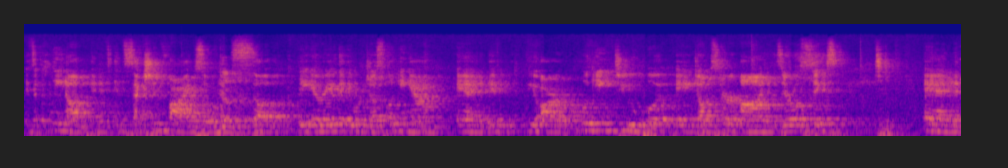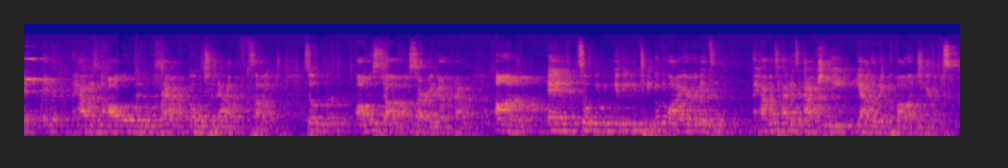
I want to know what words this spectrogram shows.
It's a cleanup and it's in section five, so it's the, the area that you were just looking at. And if we are looking to put a dumpster on 068 and, and having all of the crap go to that site. So, all the stuff, sorry, not crap. Um, and so if you, if you take a flyer, it's, Habitat is actually gathering the volunteers.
